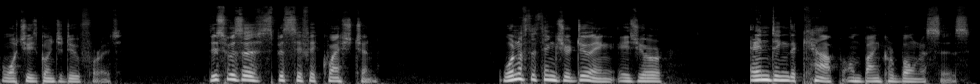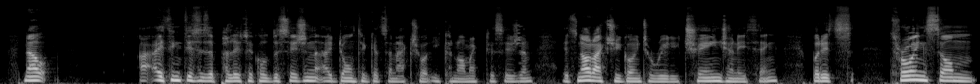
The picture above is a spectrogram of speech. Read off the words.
and what she's going to do for it. This was a specific question. One of the things you're doing is you're ending the cap on banker bonuses. Now, I think this is a political decision. I don't think it's an actual economic decision. It's not actually going to really change anything, but it's throwing some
